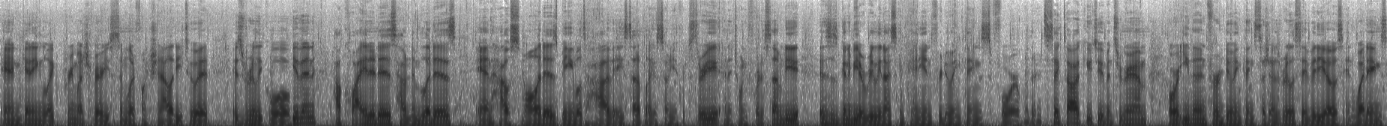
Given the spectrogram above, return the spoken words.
and getting like pretty much very similar functionality to it is really cool. Given how quiet it is, how nimble it is, and how small it is, being able to have a setup like a Sony FX3 and a 24 to 70, this is gonna be a really nice companion for doing things for whether it's TikTok, YouTube, Instagram, or even for doing things such as real estate videos and weddings.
